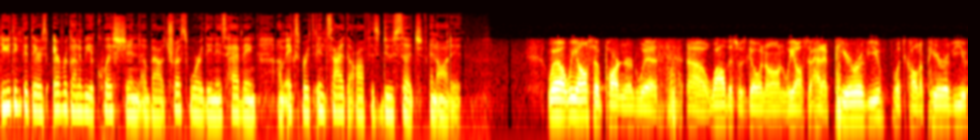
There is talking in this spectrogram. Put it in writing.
do you think that there's ever going to be a question about trustworthiness having um, experts inside the office do such an audit? Well, we also partnered with, uh, while this was going on, we also had a peer review, what's called a peer review.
